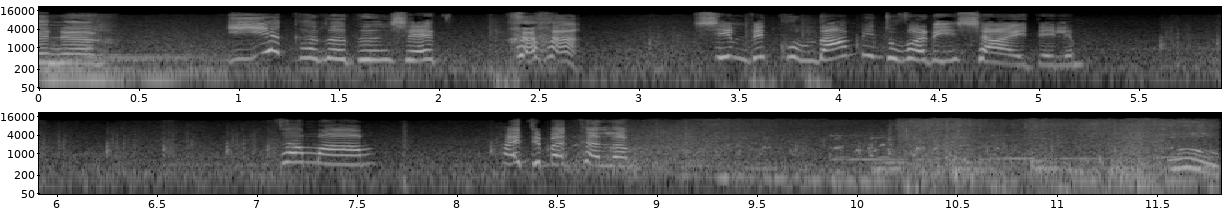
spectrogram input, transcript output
Üzgünüm. İyi yakaladın Jet. Şimdi kumdan bir duvar inşa edelim. Tamam. Hadi bakalım. Hı.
